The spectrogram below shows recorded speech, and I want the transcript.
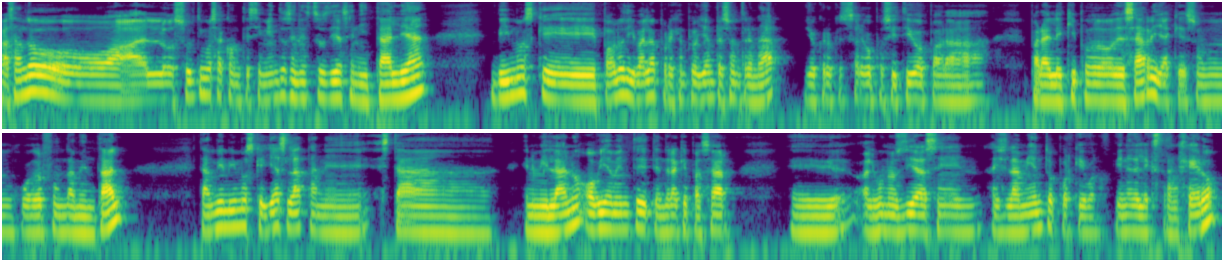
Pasando a los últimos acontecimientos en estos días en Italia, vimos que Pablo Dybala, por ejemplo, ya empezó a entrenar. Yo creo que eso es algo positivo para, para el equipo de Sarri, ya que es un jugador fundamental. También vimos que ya Zlatan eh, está en Milano. Obviamente tendrá que pasar eh, algunos días en aislamiento porque bueno, viene del extranjero.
